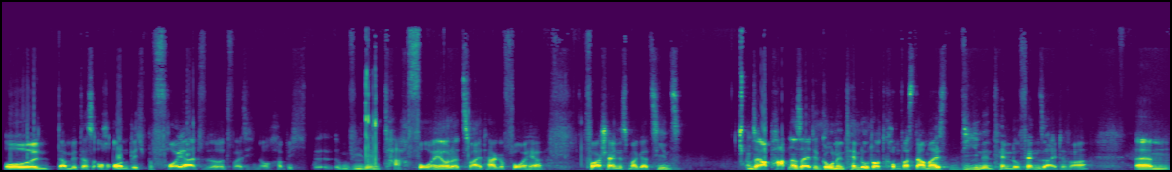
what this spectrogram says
und damit das auch ordentlich befeuert wird, weiß ich noch, habe ich äh, irgendwie den Tag vorher oder zwei Tage vorher, vor Erscheinen des Magazins, unserer Partnerseite GoNintendo.com, was damals die Nintendo-Fanseite war, ähm,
